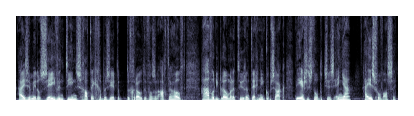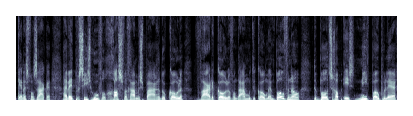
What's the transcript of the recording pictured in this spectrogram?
Hij is inmiddels 17, schat ik, gebaseerd op de grootte van zijn achterhoofd. HAVO-diploma natuur en techniek op zak, de eerste stoppeltjes en ja, hij is volwassen, kennis van zaken. Hij weet precies hoeveel gas we gaan besparen door kolen, waar de kolen vandaan moeten komen. En bovenal, de boodschap is niet populair,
